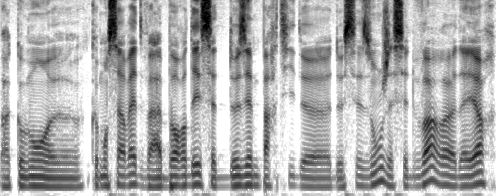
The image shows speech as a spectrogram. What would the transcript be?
bah, comment, euh, comment Servette va aborder cette deuxième partie de, de saison. J'essaie de voir d'ailleurs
